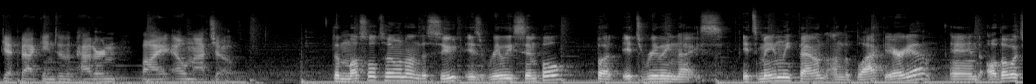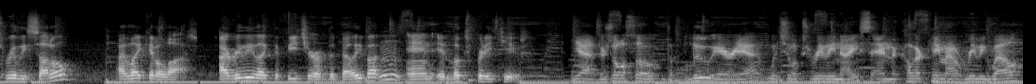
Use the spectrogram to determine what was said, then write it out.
get back into the pattern by El Macho. The muscle tone on the suit is really simple, but it's really nice. It's mainly found on the black area, and although it's really subtle, I like it a lot. I really like the feature of the belly button, and it looks pretty cute. Yeah, there's also the blue area, which looks really nice, and the color came out really well.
